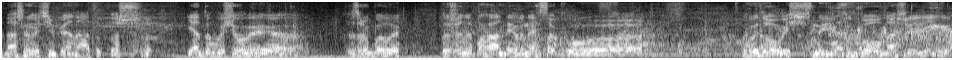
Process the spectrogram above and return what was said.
нашого чемпіонату. Тож я думаю, що ви е, зробили дуже непоганий внесок у е, видовищний футбол нашої ліги.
